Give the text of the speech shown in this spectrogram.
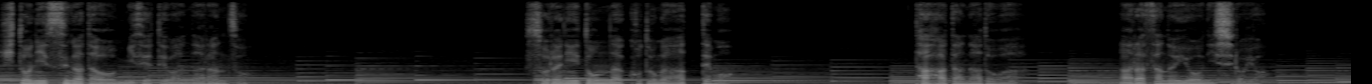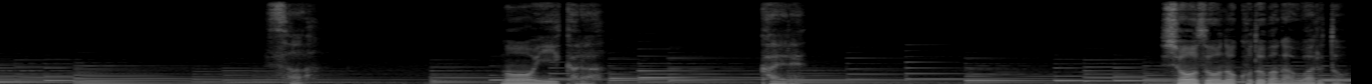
人に姿を見せてはならんぞ。それにどんなことがあっても田畑などは荒らさぬようにしろよ。さあもういいから帰れ。正蔵の言葉が終わると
